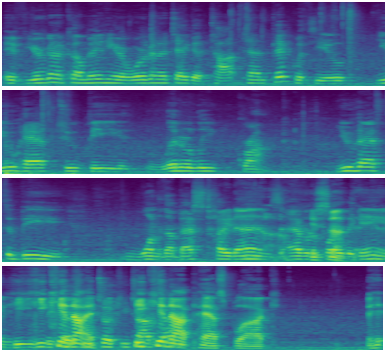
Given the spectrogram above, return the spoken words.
if you're gonna come in here, we're gonna take a top ten pick with you. You have to be literally Gronk. You have to be one of the best tight ends No, ever to play the game. good. He he cannot He, he 10. cannot pass block. eh,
